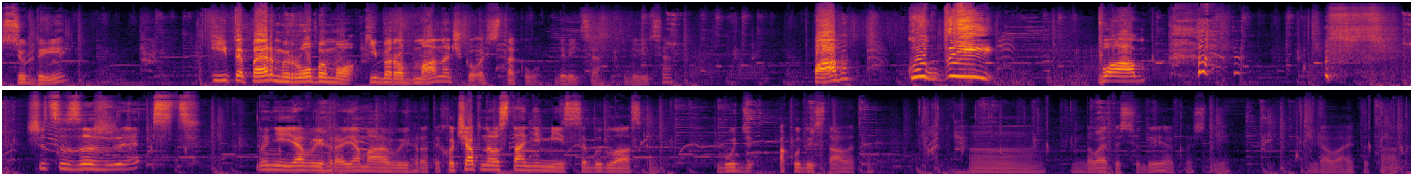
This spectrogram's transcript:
Сюди. І тепер ми робимо кіберобманочку. Ось таку. Дивіться, дивіться. Пам! Куди? Пам! Що це за жесть? Ну ні, я виграю, я маю виграти. Хоча б не останнє місце, будь ласка. Будь. А куди ставити? А, ну, давайте сюди якось, ні. Давайте так.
